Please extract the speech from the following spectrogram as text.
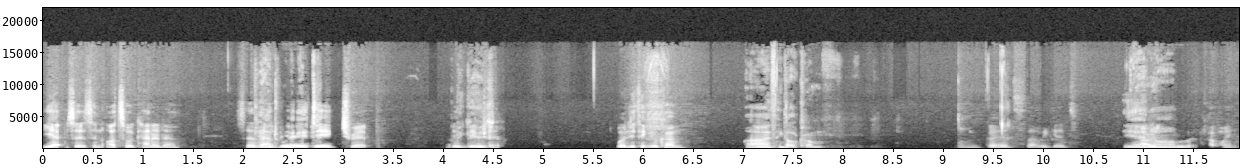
Yep. So it's in Ottawa, Canada. So Can't that'd be a big trip. Big, be big trip. Well, do you think you'll come? I think I'll come. Oh, good. That'd be good. Yeah, I no. really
